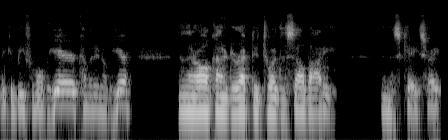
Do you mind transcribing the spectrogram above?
They could be from over here, coming in over here, and they're all kind of directed toward the cell body in this case, right?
